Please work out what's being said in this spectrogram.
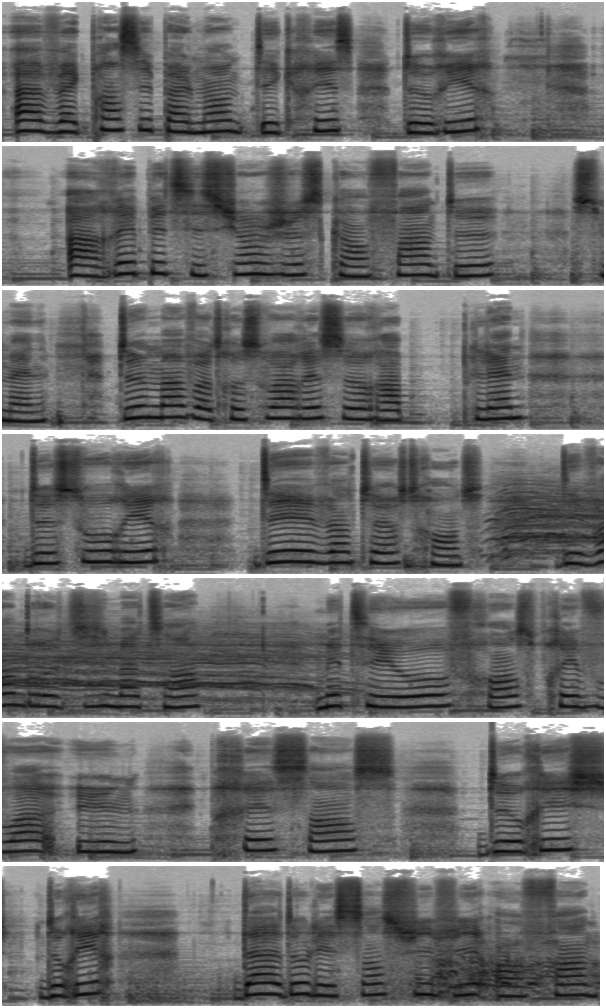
avec principalement des crises de rire à répétition jusqu'en fin de semaine. Demain, votre soirée sera pleine de sourires dès 20h30. Dès vendredi matin, Météo France prévoit une présence de, riches, de rire d'adolescents suivis en fin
